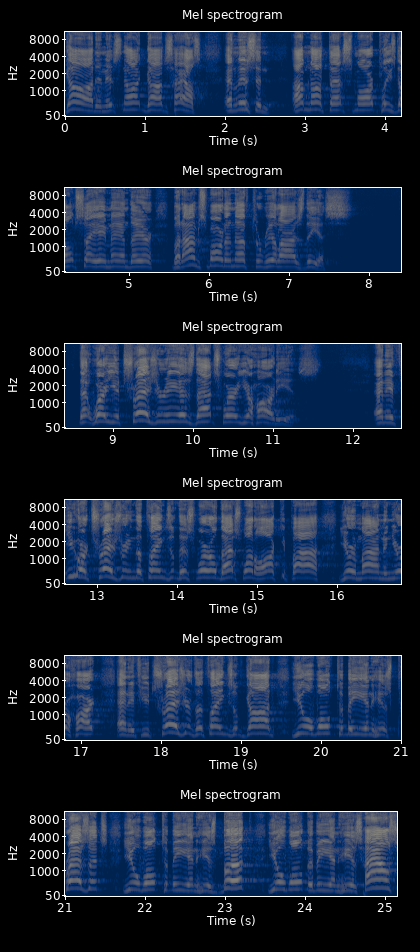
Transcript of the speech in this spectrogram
God and it's not God's house. And listen, I'm not that smart. Please don't say amen there. But I'm smart enough to realize this that where your treasure is, that's where your heart is. And if you are treasuring the things of this world, that's what will occupy your mind and your heart. And if you treasure the things of God, you'll want to be in His presence, you'll want to be in His book, you'll want to be in His house,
